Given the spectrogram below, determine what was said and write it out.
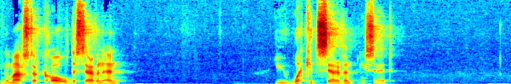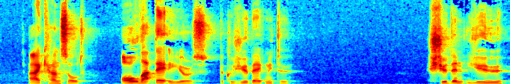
And the master called the servant in. You wicked servant, he said. I cancelled all that debt of yours because you begged me to. Shouldn't you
